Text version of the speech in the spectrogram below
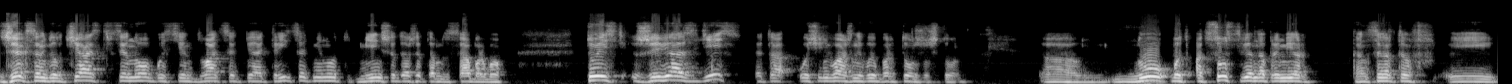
Джексонвилл час, в Сен-Августин 25-30 минут, меньше даже там саборбов. То есть, живя здесь, это очень важный выбор тоже, что Э, ну, вот отсутствие, например, концертов и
